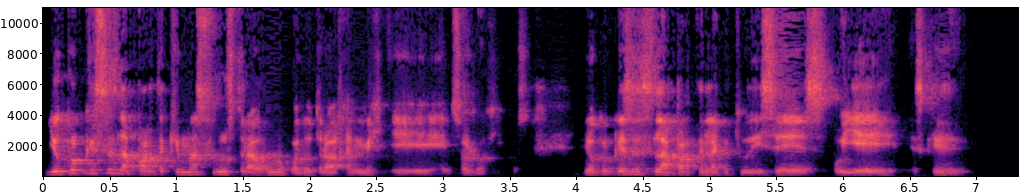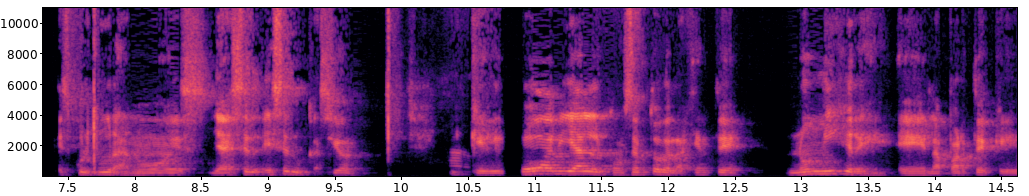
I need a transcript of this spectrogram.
Yo creo que esa es la parte que más frustra a uno cuando trabaja en, eh, zoológicos. Yo creo que esa es la parte en la que tú dices, oye, es que es cultura, ¿no? Es, ya es, es educación. Y que todavía el concepto de la gente no migre eh, la parte que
